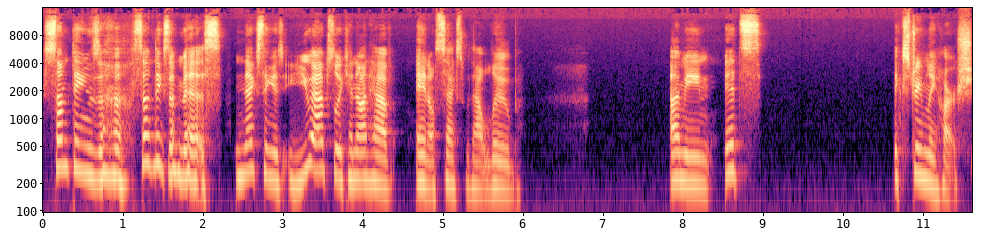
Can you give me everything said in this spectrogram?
something's uh, something's amiss. Next thing is you absolutely cannot have anal sex without lube. I mean it's extremely harsh.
